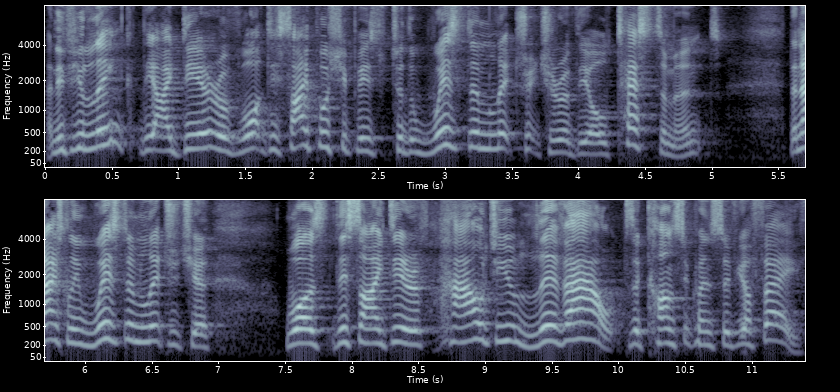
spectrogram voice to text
And if you link the idea of what discipleship is to the wisdom literature of the Old Testament, then actually wisdom literature was this idea of how do you live out the consequence of your faith?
